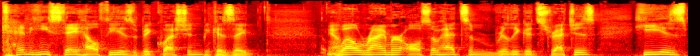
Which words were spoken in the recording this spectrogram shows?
can he stay healthy is a big question because they. Yeah. Well, Reimer also had some really good stretches. He is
